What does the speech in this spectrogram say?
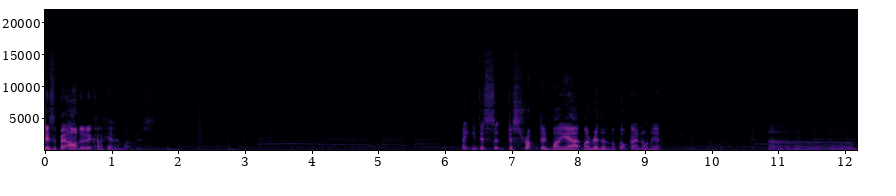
It's a bit harder to Can I get them white please? Mate, you dis disrupted my uh, my rhythm I've got going on here. Um,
